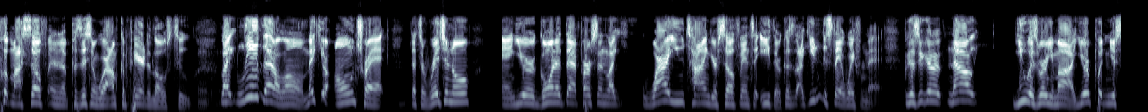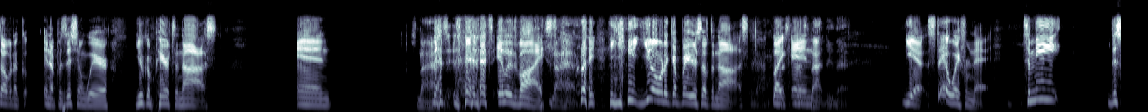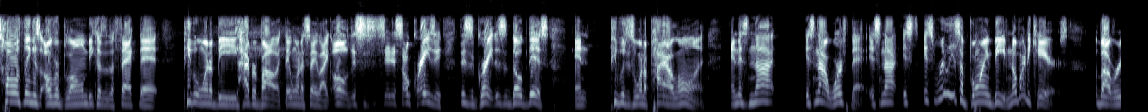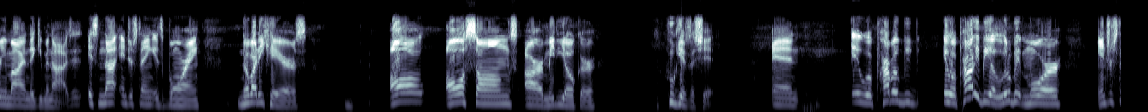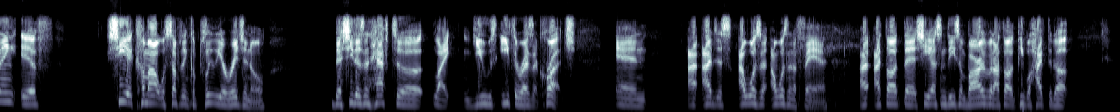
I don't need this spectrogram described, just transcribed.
put myself in a position where I'm compared to those two. Mm-mm. Like, leave that alone. Make your own track that's original, and you're going at that person. Like, why are you tying yourself into ether? Because like, you need to stay away from that. Because you're gonna now, you as Remy Ma, you're putting yourself in a in a position where you're compared to Nas, and it's not that's happening. that's ill advised. It's not happening. Like, you, you don't want to compare yourself to Nas. No. Like, let's, let's and- not do that. Yeah, stay away from that. To me, this whole thing is overblown because of the fact that people want to be hyperbolic. They want to say like, "Oh, this is shit is so crazy. This is great. This is dope. This," and people just want to pile on, and it's not. It's not worth that. It's not. It's. It's really. It's a boring beef. Nobody cares about Remy and Nicki Minaj. It's not interesting. It's boring. Nobody cares. All all songs are mediocre who gives a shit? And it will probably it would probably be a little bit more interesting if she had come out with something completely original that she doesn't have to like use ether as a crutch. And I, I just I wasn't I wasn't a fan. I, I thought that she had some decent bars, but I thought people hyped it up.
